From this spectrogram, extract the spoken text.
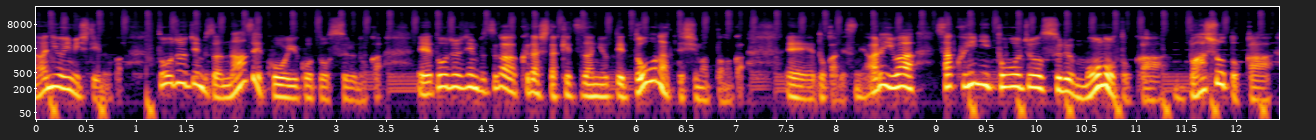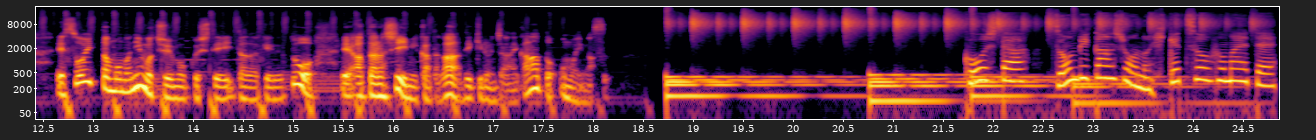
何を意味しているのか。登場人物はなぜこういうことをするのか、えー、登場人物が下した決断によってどうなってしまったのか、えー、とかですね。あるいは作品に登場するものとか場所とか、えー、そういったものにも注目していただけると、え新しい見方ができるんじゃないかなと思います。こうしたゾンビ鑑賞の秘訣を踏まえて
